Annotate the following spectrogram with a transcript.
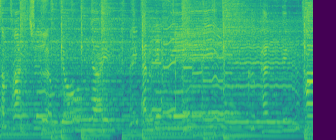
สัมพันธ์เชื่อมโยงใยในแผ่นดินนี้ คือแผ่นดินไทย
